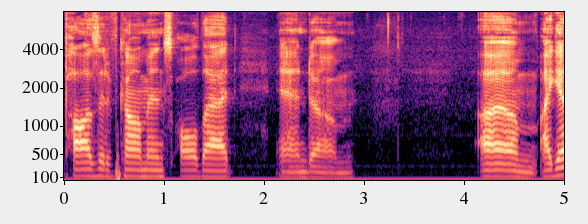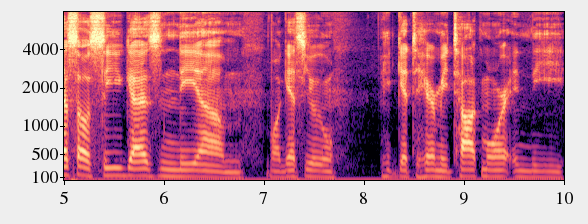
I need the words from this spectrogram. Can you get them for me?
positive comments, all that, and um, um, I guess I'll see you guys in the um, well, I guess you get to hear me talk more in the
